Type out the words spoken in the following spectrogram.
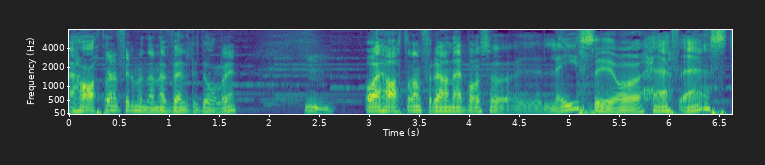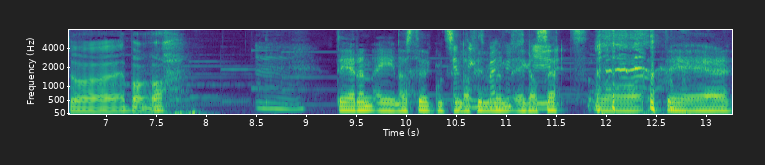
jeg hater den filmen. Den er veldig dårlig. Mm. Og jeg hater den fordi han er bare så eh, lazy og half-assed. Og jeg bare, Mm. åh Mm. Det er den eneste Godzilla-filmen jeg jeg har sett, og det er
